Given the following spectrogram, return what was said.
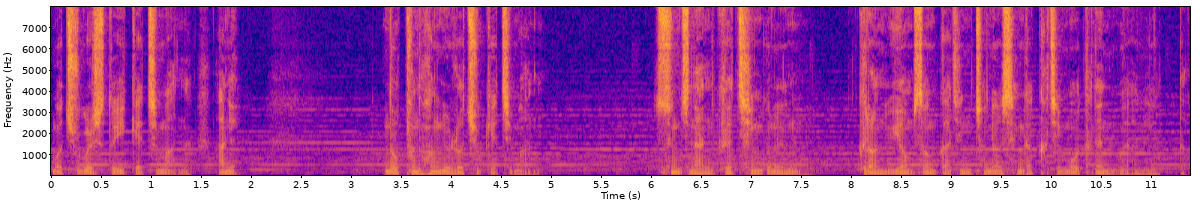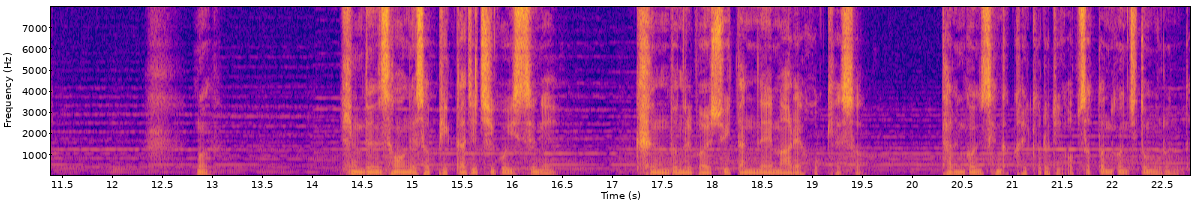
뭐 죽을 수도 있겠지만 아니 높은 확률로 죽겠지만 순진한 그 친구는 그런 위험성까진 전혀 생각하지 못하는 모양이었다. 뭐 힘든 상황에서 빚까지 지고 있으니 큰 돈을 벌 수 있다는 내 말에 혹해서 다른 건 생각할 겨를이 없었던 건지도 모른다.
